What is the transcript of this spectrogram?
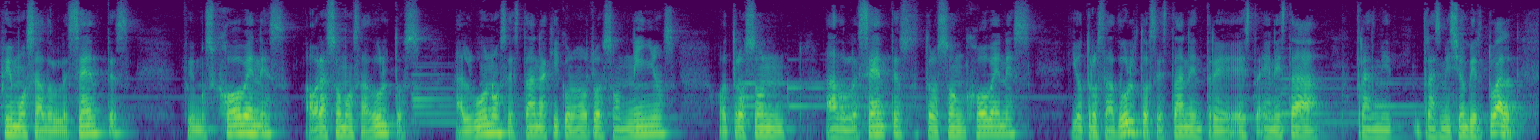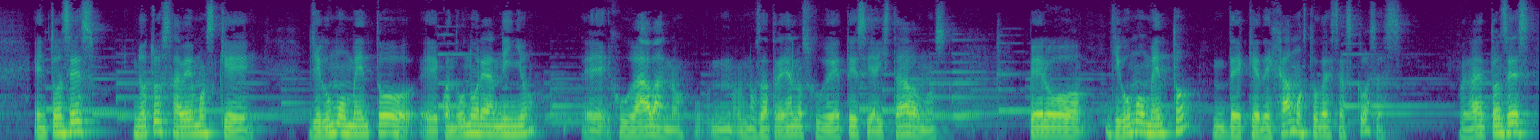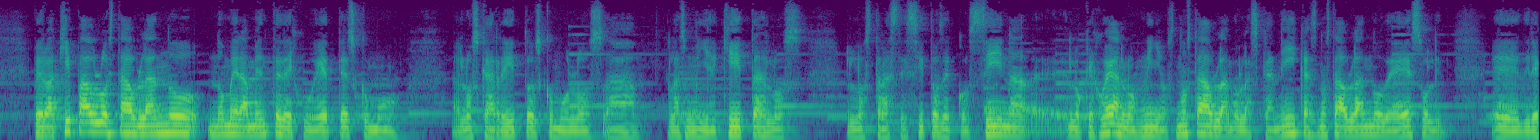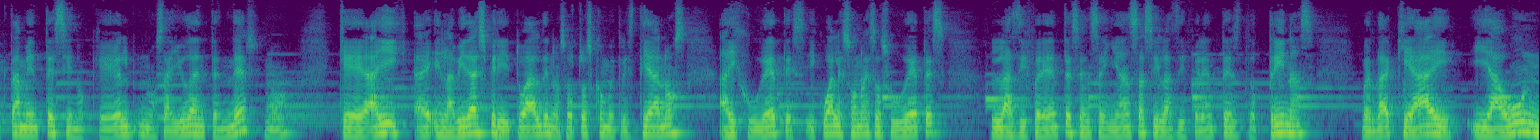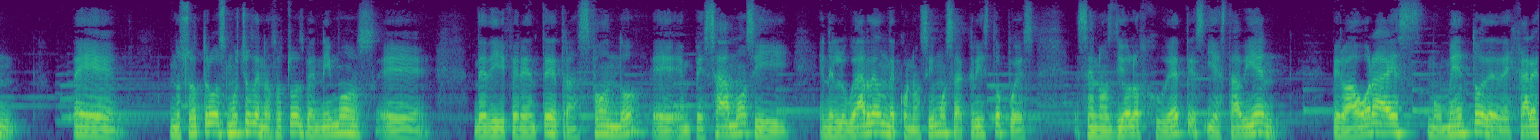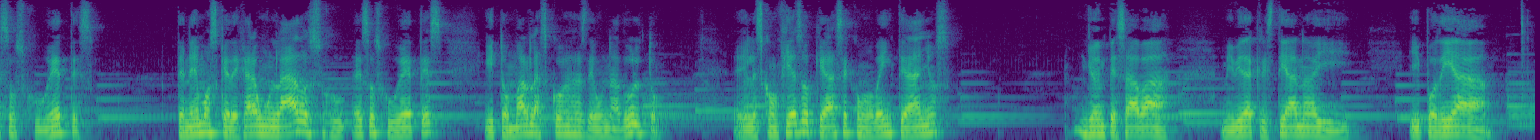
fuimos adolescentes, fuimos jóvenes, ahora somos adultos. Algunos están aquí con nosotros, son niños, otros son adolescentes, otros son jóvenes y otros adultos están entre en esta transmisión virtual. Entonces, nosotros sabemos que llegó un momento, eh, cuando uno era niño, eh, jugaba, ¿no? Nos atraían los juguetes y ahí estábamos. Pero llegó un momento de que dejamos todas esas cosas, ¿verdad? Entonces, pero aquí Pablo está hablando no meramente de juguetes como los carritos, como los, ah, las muñequitas, los, los trastecitos de cocina, eh, lo que juegan los niños. No está hablando las canicas, no está hablando de eso eh, directamente, sino que Él nos ayuda a entender, ¿no? Que hay, en la vida espiritual de nosotros como cristianos hay juguetes. ¿Y cuáles son esos juguetes? Las diferentes enseñanzas y las diferentes doctrinas, ¿verdad? Que hay y aún eh, nosotros, muchos de nosotros venimos eh, de diferente trasfondo, empezamos y en el lugar de donde conocimos a Cristo, pues se nos dio los juguetes y está bien, pero ahora es momento de dejar esos juguetes. Tenemos que dejar a un lado esos juguetes y tomar las cosas de un adulto. Eh, les confieso que hace como 20 años yo empezaba mi vida cristiana y, podía,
